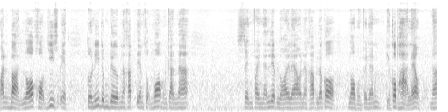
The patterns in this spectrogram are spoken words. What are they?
0 0 บาท ล้อขอบ 21 ตัวนี้เดิมๆนะครับ เตรียมส่งมอบเหมือนกันนะฮะเซ็นไฟแนนซ์เรียบร้อยแล้วนะครับ แล้วก็รอผลไฟแนนซ์เดี๋ยวก็ผ่านแล้วนะ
